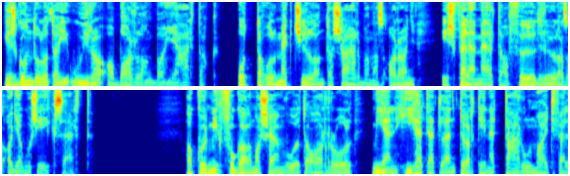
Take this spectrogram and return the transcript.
és gondolatai újra a barlangban jártak, ott, ahol megcsillant a sárban az arany, és felemelte a földről az agyagos ékszert. Akkor még fogalma sem volt arról, milyen hihetetlen történet tárul majd fel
